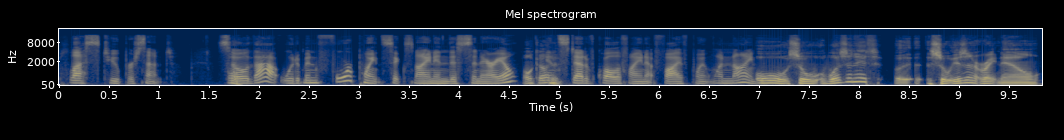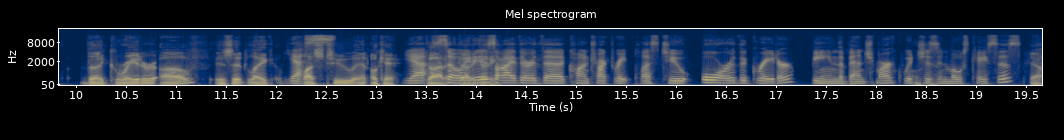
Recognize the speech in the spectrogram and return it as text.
plus 2%. So Oh. that would have been 4.69 in this scenario Oh, got it. instead of qualifying at 5.19. Oh, so wasn't it? Uh, so isn't it right now the greater of? Is it like Yes. plus two? And okay, Yeah, got it. so got it got is either the contract rate plus two or the greater being the benchmark, which is in most cases. Yeah.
